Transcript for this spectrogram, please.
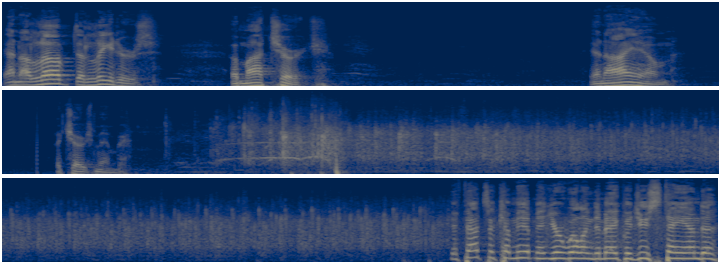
and I love the leaders of my church. And I am a church member. If that's a commitment you're willing to make, would you stand?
